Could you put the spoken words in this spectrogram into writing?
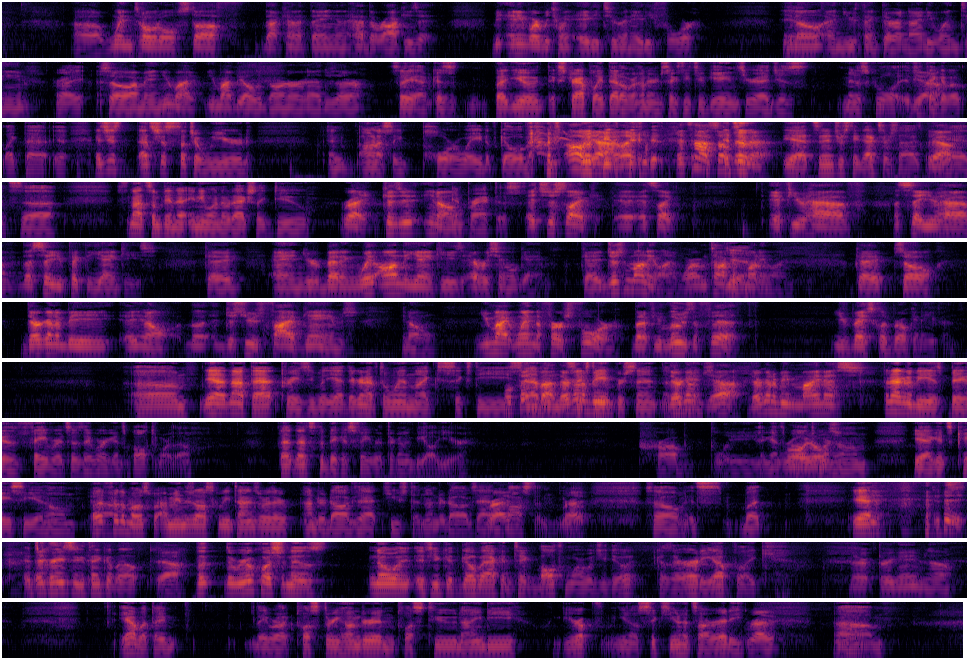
uh, win total stuff, that kind of thing, and it had the Rockies at be anywhere between eighty-two and eighty-four. You Yeah. know, and you think they're a ninety-win team, right. so I mean, you might you might be able to garner an edge there. So yeah, because but you extrapolate that over 162 games, your edge is minuscule if you Yeah. think of it like that. Yeah, it's just that's just such a weird and honestly poor way to go about. Oh doing yeah, like it. it's not something it's a that yeah, it's an interesting exercise, but Yeah. yeah, it's uh, it's not something that anyone would actually do right because you you know in practice. It's just like it's like if you have let's say you have let's say you pick the Yankees, okay, and you're betting with, on the Yankees every single game, okay, just money line. Where I'm talking Yeah. money line, okay. So they're gonna be you know just use five games, you know, you might win the first four, but if you lose the fifth, you've basically broken even. Um, yeah, not that crazy, but yeah, they're gonna have to win like 67, Well, think about it. They're gonna be- percent. Of They're their gonna games. yeah, they're gonna be minus. They're not going to be as big of favorites as they were against Baltimore, though. That that's the biggest favorite they're going to be all year Probably against Baltimore at home. Yeah, against KC at home. But Yeah. for the most part, I mean, there's also going to be times where they're underdogs at Houston, underdogs at Right. Boston. you know. Right. So it's, but yeah, it's it's It's- crazy to think about. Yeah. The the real question is, knowing if you could go back and take Baltimore, would you do it? Because they're already up like They're at three games now. Yeah, but they they were like 300 and plus 290. You're up, you know, six units already. Right. Um,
